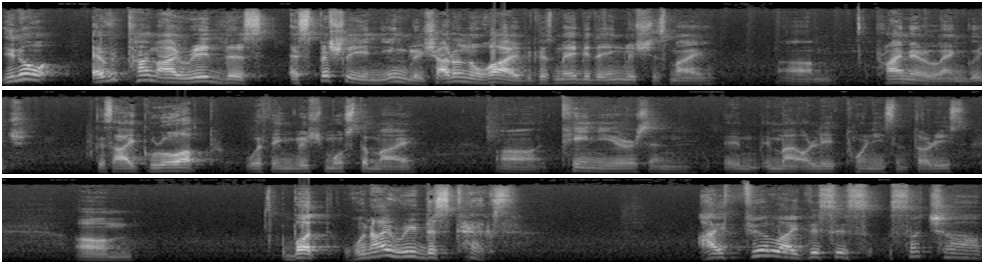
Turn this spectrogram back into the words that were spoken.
You know every time I read this especially in English I don't know why because maybe the English is my um, primary language because I grew up with English most of my uh, teen years and in, in my early 20s and 30s. Um, but when I read this text, I feel like this is such a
